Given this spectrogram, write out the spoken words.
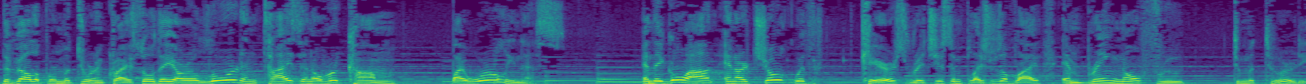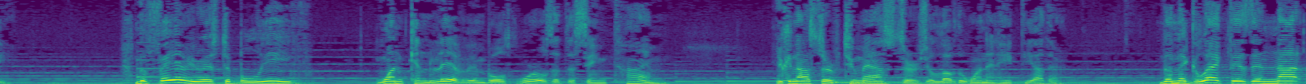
develop or mature in Christ. So they are allured, enticed, and overcome by worldliness. And they go out and are choked with cares, riches, and pleasures of life and bring no fruit to maturity. The failure is to believe one can live in both worlds at the same time. You cannot serve two masters. You'll love the one and hate the other. The neglect is in not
